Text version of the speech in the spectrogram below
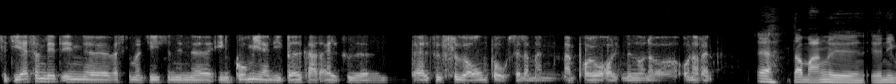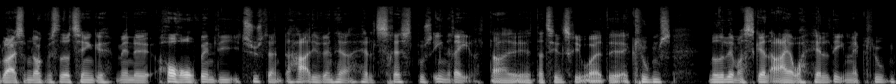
så de er sådan lidt en, øh, hvad skal man sige, sådan en, øh, en gummian i badekar, der altid, øh, der altid flyder ovenpå, selvom man, man prøver at holde dem ned under, under vand. Ja, der er mange, øh, øh Nikolaj, som nok vil sidde og tænke, men øh, hård, hård i Tyskland, der har de jo den her 50 plus 1 regel, der, øh, der tilskriver, at, øh, at klubbens medlemmer skal eje over halvdelen af klubben.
